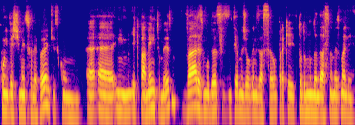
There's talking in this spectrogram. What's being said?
com investimentos relevantes, com é, é, em equipamento mesmo, várias mudanças em termos de organização para que todo mundo andasse na mesma linha.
